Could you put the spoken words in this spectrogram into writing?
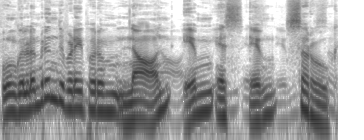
உங்களிடமிருந்து விடைபெறும் நான் எம் எஸ் எம் சரோக்.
